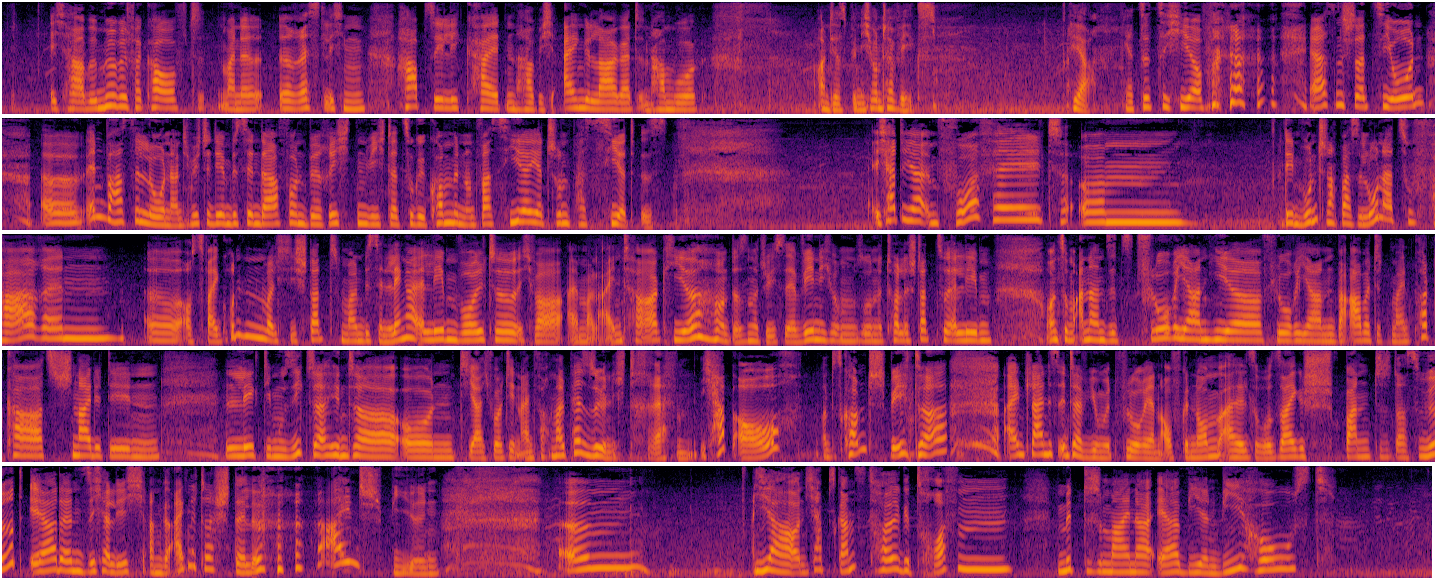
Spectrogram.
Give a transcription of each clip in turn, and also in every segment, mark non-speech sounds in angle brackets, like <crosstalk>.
Ich habe Möbel verkauft, meine restlichen Habseligkeiten habe ich eingelagert in Hamburg und jetzt bin ich unterwegs. Ja, Jetzt sitze ich hier auf <laughs> meiner ersten Station äh, in Barcelona und ich möchte dir ein bisschen davon berichten, wie ich dazu gekommen bin und was hier jetzt schon passiert ist. Ich hatte ja im Vorfeld ähm, den Wunsch, nach Barcelona zu fahren, äh, aus zwei Gründen, weil ich die Stadt mal ein bisschen länger erleben wollte. Ich war einmal einen Tag hier <laughs> und das ist natürlich sehr wenig, um so eine tolle Stadt zu erleben. Und zum anderen sitzt Florian hier. Florian bearbeitet meinen Podcast, schneidet den legt die Musik dahinter und ja, ich wollte ihn einfach mal persönlich treffen. Ich habe auch und es kommt später ein kleines Interview mit Florian aufgenommen. Also sei gespannt. Das wird er denn sicherlich an geeigneter Stelle <laughs> einspielen. Ähm, ja, und ich habe es ganz toll getroffen mit meiner Airbnb-Host.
